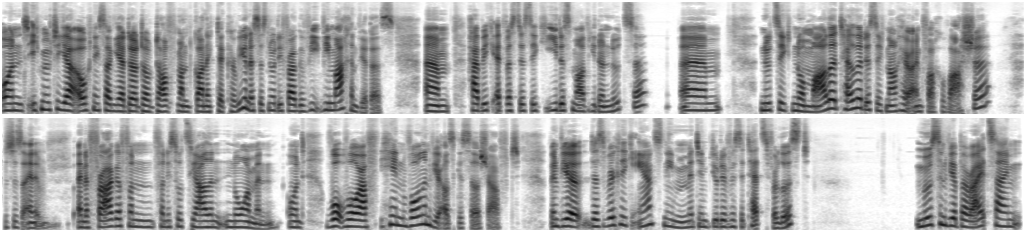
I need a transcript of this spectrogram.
Und ich möchte ja auch nicht sagen, ja, da, da darf man gar nicht dekorieren. Es ist nur die Frage, wie, wie machen wir das? Ähm, Habe ich etwas, das ich jedes Mal wieder nutze? Ähm, nutze ich normale Teller, das ich nachher einfach wasche? Das ist eine, eine Frage von, von den sozialen Normen. Und wo, woraufhin wollen wir als Gesellschaft? Wenn wir das wirklich ernst nehmen mit dem Biodiversitätsverlust, müssen wir bereit sein,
